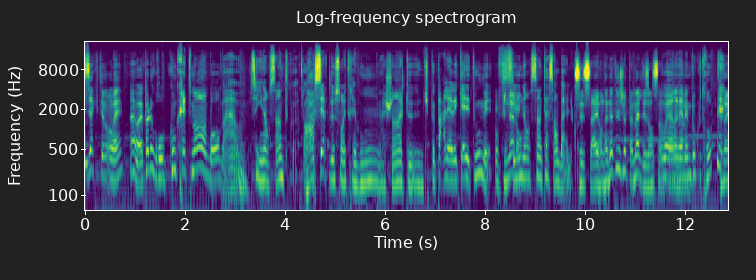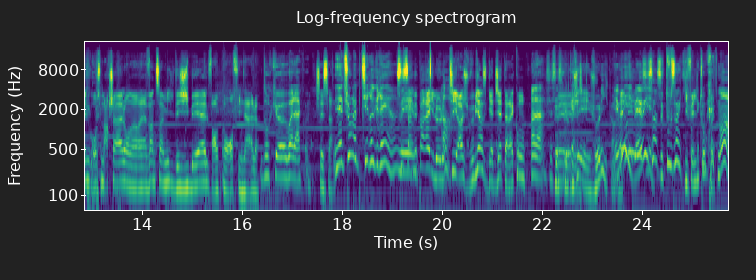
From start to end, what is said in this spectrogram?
Exactement, ouais. Ah ouais, pas le gros. Concrètement, bon, bah, c'est une enceinte, quoi. Alors, certes, le son est très bon, machin, te- tu peux parler avec elle et tout, mais Au final, c'est on- une enceinte à 100 balles, quoi. C'est ça, et on en a déjà pas mal des enceintes. Ouais, hein. on en a même beaucoup trop. On a une grosse Marshall, on en a 25 000 des JBL, enfin au final, Donc euh, voilà, quoi. c'est ça. Il y a toujours le petit regret, hein. C'est ça, mais pareil, le, le Ah. petit, ah, je veux bien ce gadget à la con. Voilà, c'est ça, Mais- c'est Le gadget est joli quand Et même. oui, bah C'est oui. ça, c'est tout ça qui fait le tout. Concrètement, euh,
